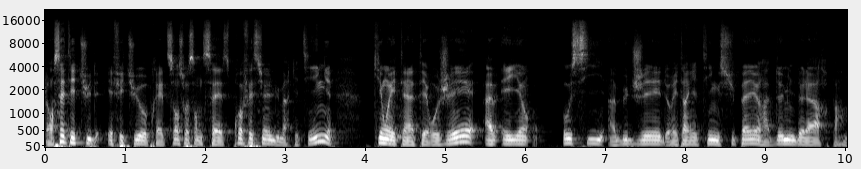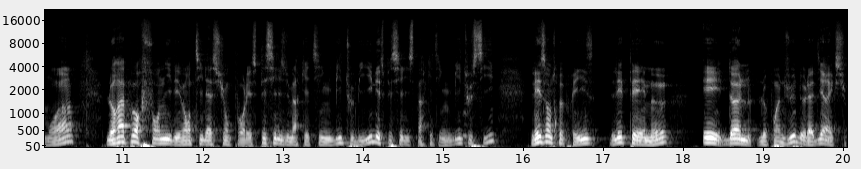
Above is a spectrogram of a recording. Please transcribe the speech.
Dans cette étude effectuée auprès de 176 professionnels du marketing qui ont été interrogés, ayant aussi un budget de retargeting supérieur à 2000 dollars par mois. Le rapport fournit des ventilations pour les spécialistes du marketing B2B, les spécialistes marketing B2C, les entreprises, les PME et donne le point de vue de la direction.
